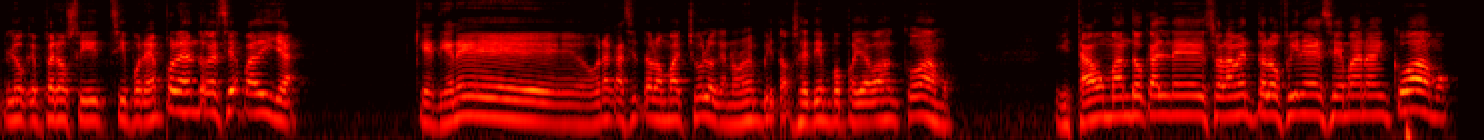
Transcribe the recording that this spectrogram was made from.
Lo que, pero si, si por ejemplo Alejandro García Padilla que tiene una casita de los más chulos que no nos ha invitado hace tiempo para allá abajo en Coamo y está ahumando carne solamente los fines de semana en Coamo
